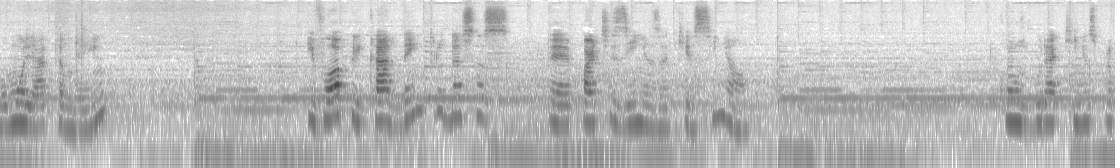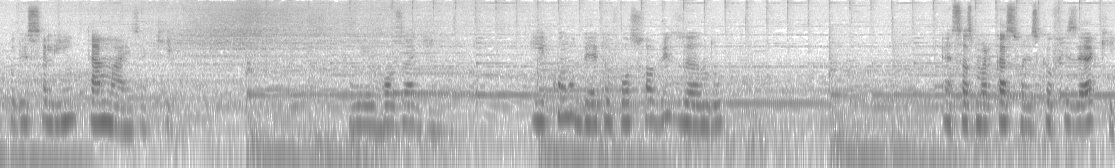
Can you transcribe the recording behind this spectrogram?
vou molhar também e vou aplicar dentro dessas é, partezinhas aqui assim, ó com os buraquinhos para poder salientar mais aqui. Tá meio rosadinho. E com o dedo eu vou suavizando essas marcações que eu fizer aqui.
